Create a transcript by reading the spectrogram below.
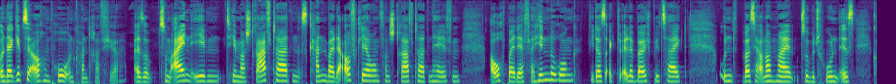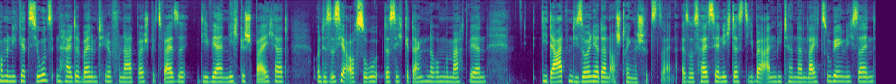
Und da gibt's ja auch ein Pro und Contra für. Also zum einen eben Thema Straftaten. Es kann bei der Aufklärung von Straftaten helfen, auch bei der Verhinderung, wie das aktuelle Beispiel zeigt. Und was ja auch nochmal zu betonen ist, Kommunikationsinhalte bei einem Telefonat beispielsweise, die werden nicht gespeichert. Und es ist ja auch so, dass sich Gedanken darum gemacht werden, die Daten, die sollen ja dann auch streng geschützt sein. Also es das heißt ja nicht, dass die bei Anbietern dann leicht zugänglich sind.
